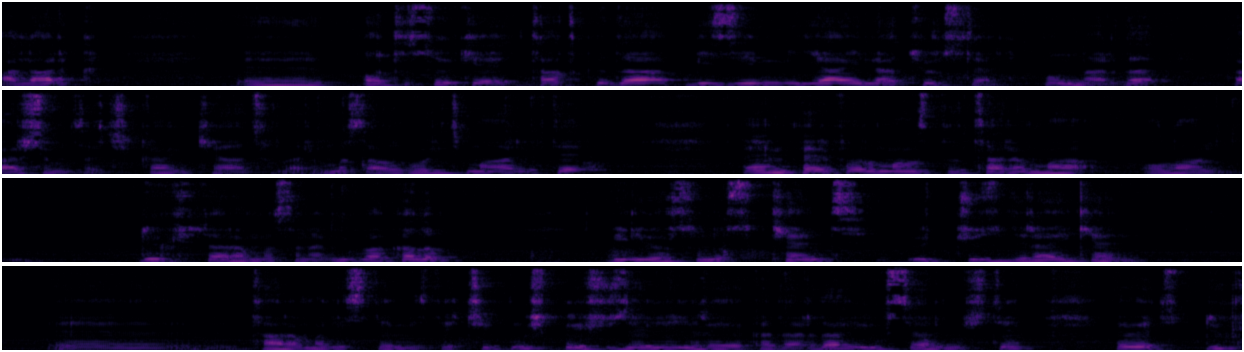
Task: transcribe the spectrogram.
Alark, e, Batı Söke, Tatgıda, Bizim, Yayla, Türksel. Bunlar da karşımıza çıkan kağıtlarımız. Algoritma Arif'te en performanslı tarama olan Dük taramasına bir bakalım. Biliyorsunuz kent 300 lirayken e, tarama listemizde çıkmış. 550 liraya kadar da yükselmişti. Evet Dük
